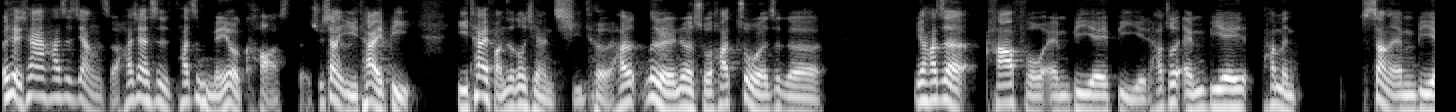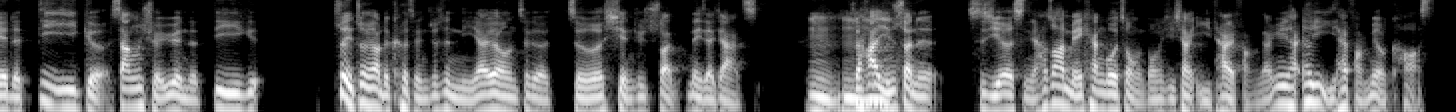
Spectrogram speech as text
而且现在它是这样子，它现在是它是没有 cost 的，就像以太币、以太坊这东西很奇特。他那个人就说，他做了这个，因为他在哈佛 MBA 毕业，他说 MBA 他们上 MBA 的第一个商学院的第一个最重要的课程就是你要用这个折现去算内在价值。嗯，嗯，所以他已经算了。十几二十年，他说他没看过这种东西，像以太坊这样，因为他因为以太坊没有 cost，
